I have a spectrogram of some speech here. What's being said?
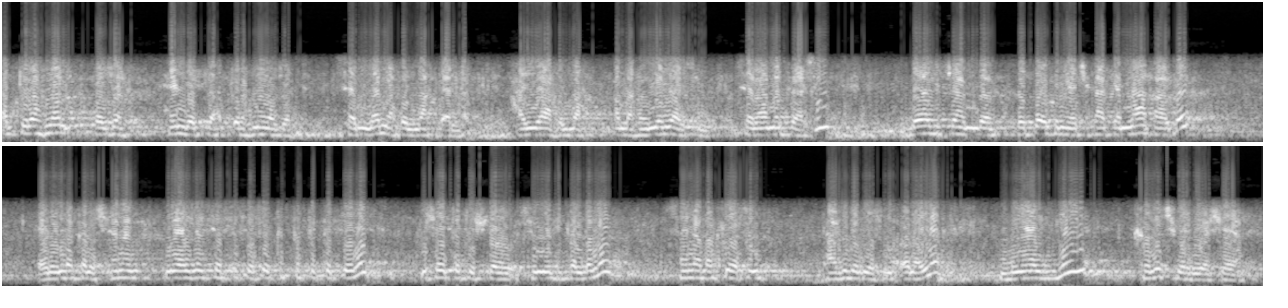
Abdurrahman Hoca Hendekli Abdurrahman Hoca Sellemehullah derler. Hayyahullah. Allah ömür versin selamet versin. Beyazıt Camii'de fıkha okumaya çıkarken ne yapardı? Elinde kılıç hemen müezzin sesi sesi tık tık tık tık gelir bir şey tutuştu sünneti kıldı mı sana bakıyorsun takip ediyorsun olayı. Müezzin kılıç veriyor şeye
